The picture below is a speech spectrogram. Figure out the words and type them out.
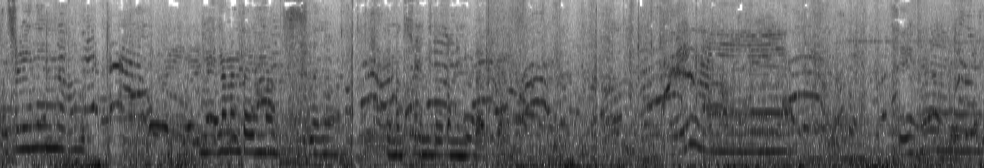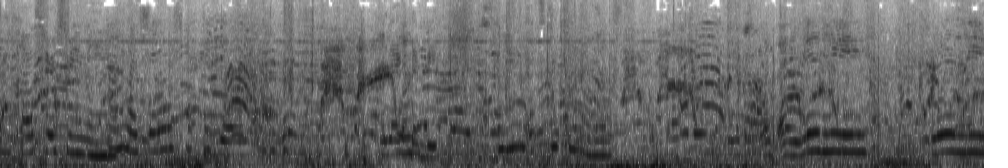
It's raining na. May naman tayo mag, ano, mag-swim daw kami ni Papa. Raining. Say hi. Ah, my swimming's pretty good. You like the beach? Mhm, It's pretty nice. But I really, really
